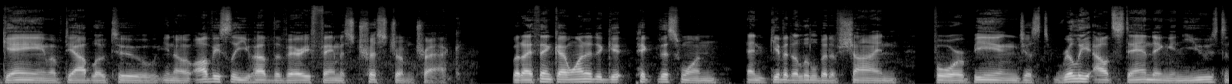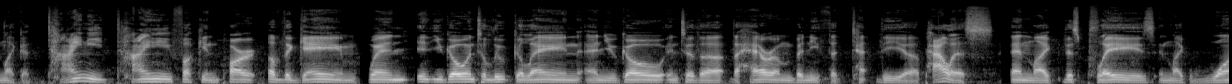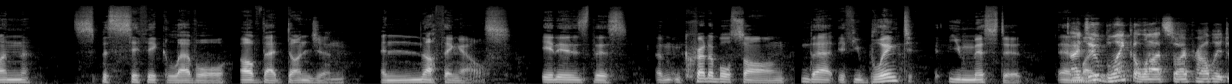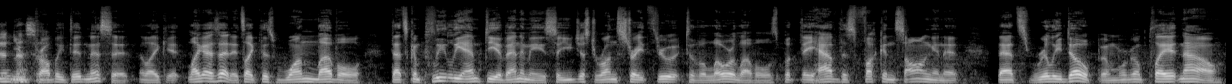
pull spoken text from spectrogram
game of Diablo 2, you know, obviously you have the very famous Tristram track, but I think I wanted to get pick this one and give it a little bit of shine for being just really outstanding and used in like a tiny, tiny fucking part of the game when it, you go into Lut Gholein and you go into the the harem beneath the te- the uh, palace and like this plays in like one specific level of that dungeon and nothing else. It is this incredible song that if you blinked, you missed it. And I do blink a lot, so I probably did you miss it. probably did miss it. Like it, like I said, it's like this one level that's completely empty of enemies, so you just run straight through it to the lower levels. But they have this fucking song in it that's really dope, and we're gonna play it now.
